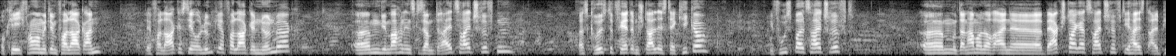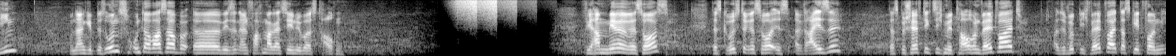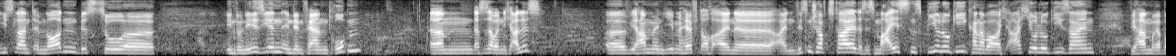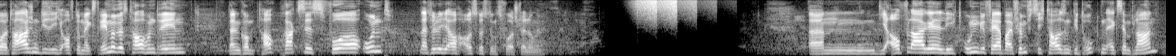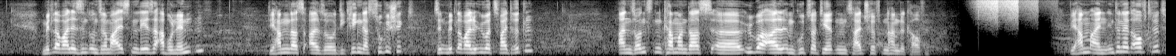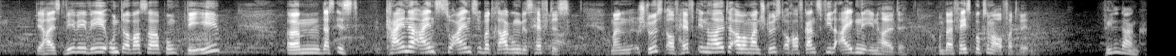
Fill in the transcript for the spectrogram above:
Okay, ich fange mal mit dem Verlag an. Der Verlag ist der Olympia Verlag in Nürnberg. Ähm, wir machen insgesamt drei Zeitschriften. Das größte Pferd im Stall ist der Kicker, die Fußballzeitschrift. Ähm, und dann haben wir noch eine Bergsteigerzeitschrift, die heißt Alpin. Und dann gibt es uns, Unterwasser. Äh, wir sind ein Fachmagazin über das Tauchen. Wir haben mehrere Ressorts. Das größte Ressort ist Reise. Das beschäftigt sich mit Tauchen weltweit, also wirklich weltweit. Das geht von Island im Norden bis zu äh, Indonesien in den fernen Tropen. Ähm, das ist aber nicht alles. Äh, wir haben in jedem Heft auch eine, einen Wissenschaftsteil. Das ist meistens Biologie, kann aber auch Archäologie sein. Wir haben Reportagen, die sich oft um extremeres Tauchen drehen. Dann kommt Tauchpraxis vor und natürlich auch Ausrüstungsvorstellungen. Ähm, die Auflage liegt ungefähr bei 50.000 gedruckten Exemplaren. Mittlerweile sind unsere meisten Leser Abonnenten. Die, haben das also, die kriegen das zugeschickt, sind mittlerweile über zwei Drittel. Ansonsten kann man das äh, überall im gut sortierten Zeitschriftenhandel kaufen. Wir haben einen Internetauftritt, der heißt www.unterwasser.de. Ähm, das ist keine 1 zu 1 Übertragung des Heftes. Man stößt auf Heftinhalte, aber man stößt auch auf ganz viele eigene Inhalte. Und bei Facebook sind wir auch vertreten. Vielen Dank.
